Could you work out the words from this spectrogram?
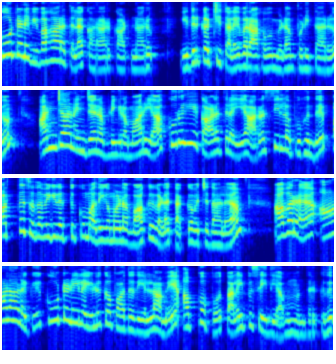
கூட்டணி விவகாரத்தில் கரார் காட்டினாரு. எதிர்க்கட்சி தலைவராகவும் இடம் பிடித்தாரு. அஞ்சா நெஞ்சன் அப்படிங்கிற மாதிரியா குறுகிய காலத்திலேயே அரசியலில் புகுந்து பத்து சதவிகிதத்துக்கும் அதிகமான வாக்குகளை தக்க வச்சதால அவரை ஆளாளுக்கு கூட்டணியில் இழுக்க பார்த்தது எல்லாமே அப்பப்போ தலைப்பு செய்தியாகவும் வந்திருக்குது.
